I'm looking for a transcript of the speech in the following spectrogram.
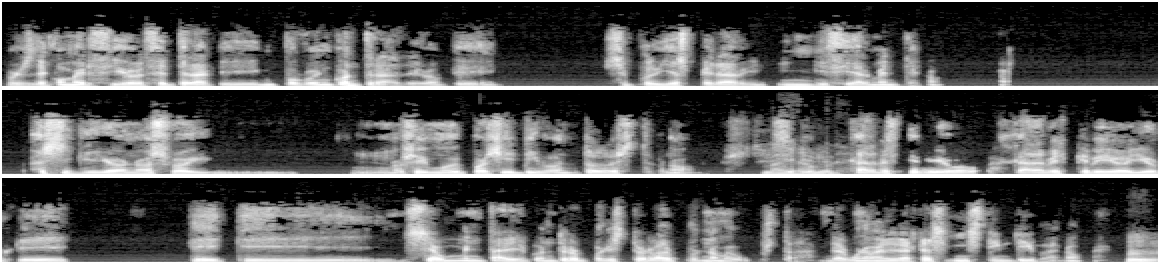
pues de comercio, etcétera, que un poco en contra de lo que se podía esperar inicialmente, ¿no? Así que yo no soy no soy muy positivo en todo esto, ¿no? cada vez que veo, cada vez que veo yo que que, se aumenta el control posteral, pues no me gusta, de alguna manera casi instintiva, ¿no? Mm.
